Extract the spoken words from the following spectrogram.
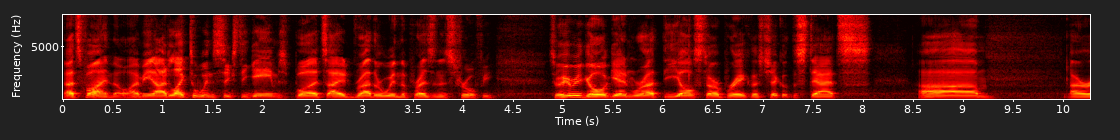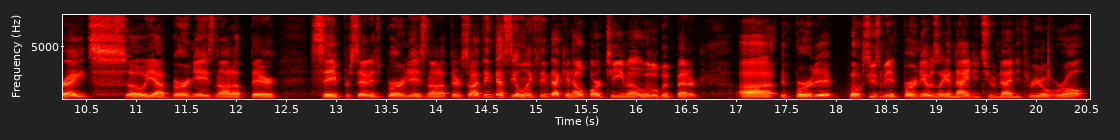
That's fine though. I mean, I'd like to win 60 games, but I'd rather win the President's Trophy. So here we go again. We're at the All-Star break. Let's check out the stats. Um all right. So yeah, Bernier's not up there save percentage. Bernier is not up there. So I think that's the only thing that can help our team a little bit better. Uh, if Bernier, well, excuse me, if Bernier was like a 92, 93 overall.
